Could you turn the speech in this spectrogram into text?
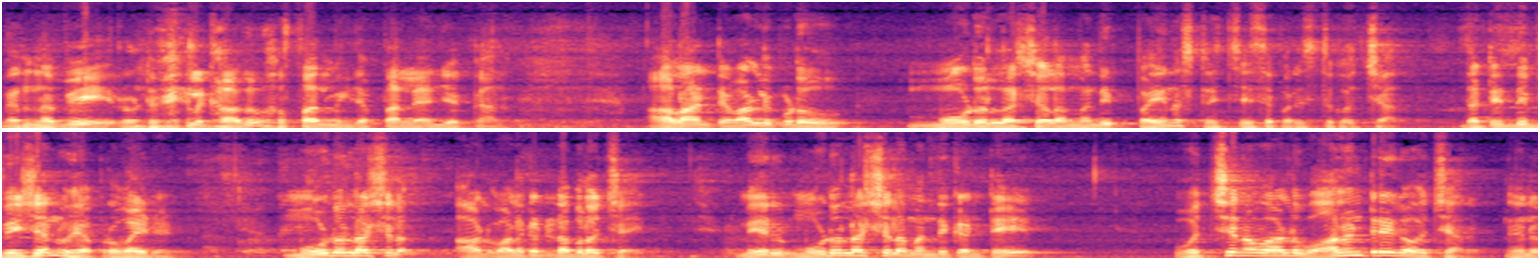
నేను నవ్వి రెండు వేలు కాదు వస్తాను మీకు చెప్తానులే అని చెప్పాను. అలాంటి వాళ్ళు ఇప్పుడు మూడు లక్షల మంది పైన స్ట్రెచ్ చేసే పరిస్థితికి వచ్చారు. That is the vision we have provided మూడు లక్షల వాళ్ళకంటే డబ్బులు వచ్చాయి. మీరు మూడు లక్షల మంది కంటే వచ్చిన వాళ్ళు వాలంటరీగా వచ్చారు. నేను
